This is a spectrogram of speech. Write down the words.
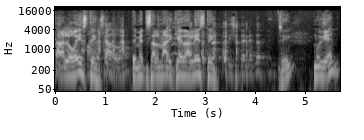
al, oeste. Te metes al mar y queda al este. Y si te metes. Sí. Muy bien.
